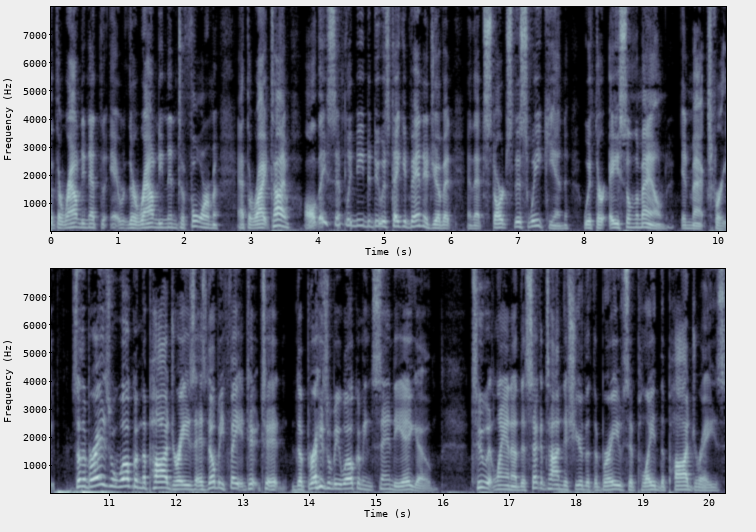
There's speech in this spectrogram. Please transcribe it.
that they're rounding at the they're rounding into form at the right time. All they simply need to do is take advantage of it, and that starts this weekend with their ace on the mound in Max Fried. So the Braves will welcome the Padres as they'll be fa- to, to, the Braves will be welcoming San Diego to Atlanta. The second time this year that the Braves have played the Padres.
